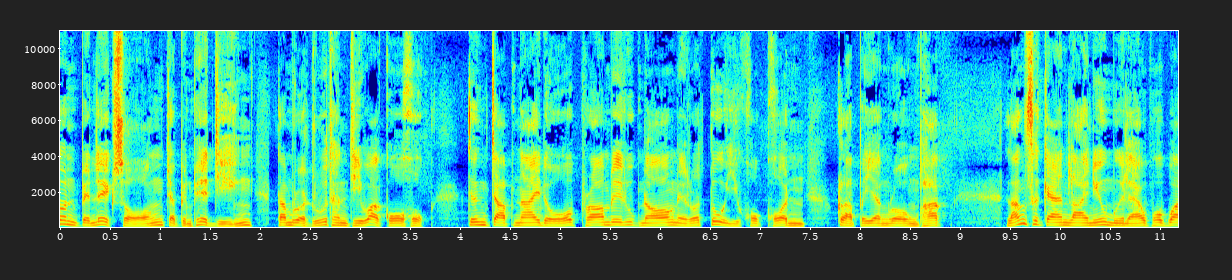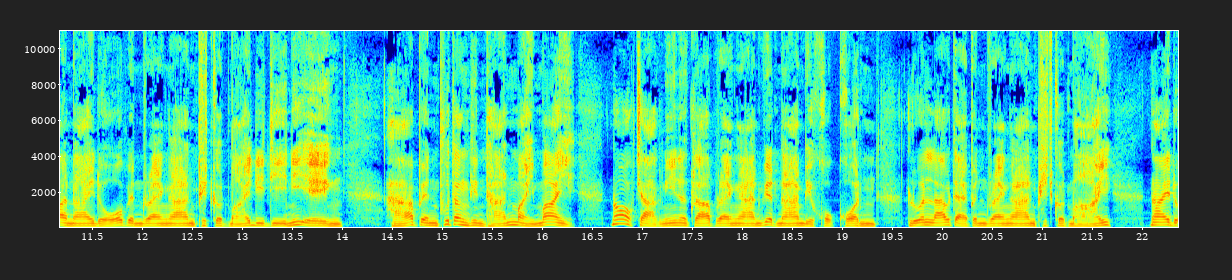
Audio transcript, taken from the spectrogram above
ต้นเป็นเลขสองจะเป็นเพศหญิง ตำรวจรู้ทันทีว่าโกหก จึงจับนายโดพร้อมด้วยลูกน้องในรถตู้อีกหกคน กลับไปยังโรงพัก หลังสแกนลายนิ้วมือแล้วพบว่านายโดเป็นแรงงานผิดกฎหมายดีๆ นี่เอง หาเป็นผู้ตั้งถิ่นฐานใหม่ไม่ นอกจากนี้นะครับแรงงานเวียดนามอีกหกคน ล้วนแล้วแต่เป็นแรงงานผิดกฎหมาย นายโด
